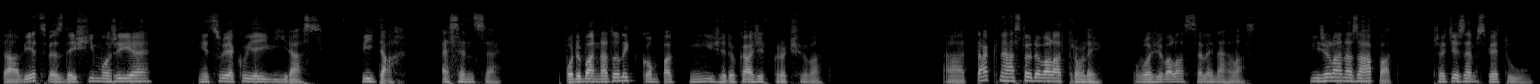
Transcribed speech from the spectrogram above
Ta věc ve zdejším moři je něco jako její výraz. Výtah, esence. Podoba natolik kompaktní, že dokáže vkročovat. A tak následovala troly, uvažovala Sely na hlas. Mířila na západ, přetězem světů.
